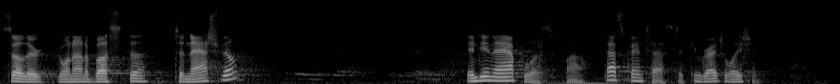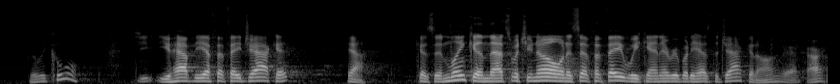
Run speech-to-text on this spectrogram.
So they're going on a bus to, to Nashville? Indianapolis. Wow, that's fantastic. Congratulations. Really cool. Do you- You have the FFA jacket? Yeah. Because in Lincoln, that's what you know when it's FFA weekend, everybody has the jacket on. Yeah, All right.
